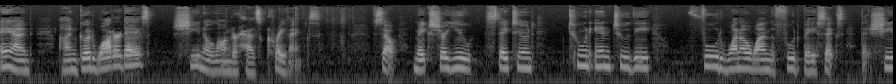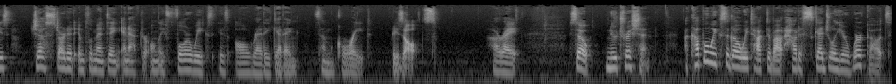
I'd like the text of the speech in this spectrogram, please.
And on good water days, she no longer has cravings. So make sure you stay tuned, tune into the Food 101, the food basics that she's just started implementing, and after only four weeks, is already getting some great results. All right, so nutrition. A couple weeks ago, we talked about how to schedule your workouts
